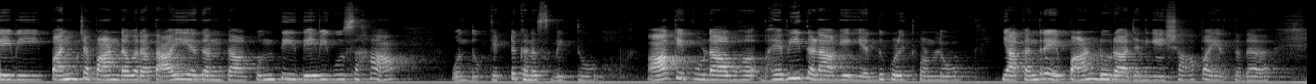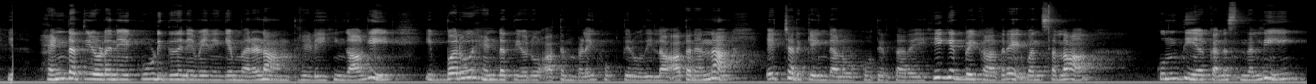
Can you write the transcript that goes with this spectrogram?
ದೇವಿ ಪಂಚಪಾಂಡವರ ತಾಯಿಯಾದಂಥ ಕುಂತಿ ದೇವಿಗೂ ಸಹ ಒಂದು ಕೆಟ್ಟ ಕನಸು ಬಿತ್ತು. ಆಕೆ ಕೂಡ ಭಯಭೀತಳಾಗಿ ಎದ್ದು ಕುಳಿತುಕೊಂಡ್ಳು. ಯಾಕಂದರೆ ಪಾಂಡುರಾಜನಿಗೆ ಶಾಪ ಇರ್ತದ. ಹೆಂಡತಿಯೊಡನೆ ಕೂಡಿದ್ದನೇ ನಿನಗೆ ಮರಣ ಅಂತ ಹೇಳಿ. ಹೀಗಾಗಿ ಇಬ್ಬರೂ ಹೆಂಡತಿಯರು ಆತನ ಬಳಿಗೆ ಹೋಗ್ತಿರೋದಿಲ್ಲ ಆತನನ್ನು ಎಚ್ಚರಿಕೆಯಿಂದ ನೋಡ್ಕೋತಿರ್ತಾರೆ. ಹೀಗಿರಬೇಕಾದ್ರೆ ಒಂದು ಸಲ ಕುಂತಿಯ ಕನಸಿನಲ್ಲಿ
